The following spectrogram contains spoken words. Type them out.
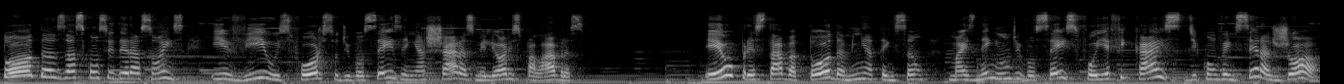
todas as considerações e vi o esforço de vocês em achar as melhores palavras. Eu prestava toda a minha atenção, mas nenhum de vocês foi eficaz de convencer a Jó,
